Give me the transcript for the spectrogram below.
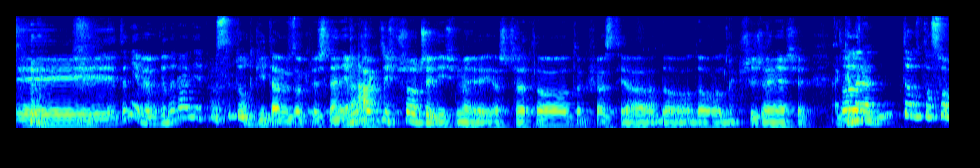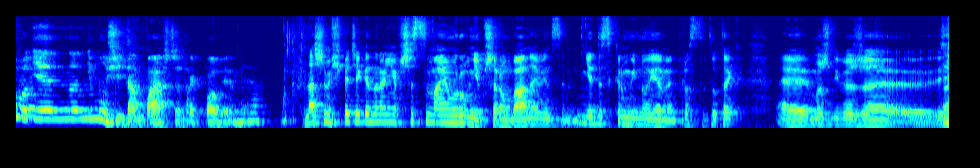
Yy, to nie wiem, generalnie prostytutki tam z określeniem. Może Tak. gdzieś przeoczyliśmy jeszcze, to, to kwestia do, do, do przyjrzenia się. To, to, to słowo nie, no, nie musi tam paść, że tak powiem. Nie? W naszym świecie generalnie wszyscy mają równie przerąbane, więc nie dyskryminujemy prostytutek. E, możliwe, że No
